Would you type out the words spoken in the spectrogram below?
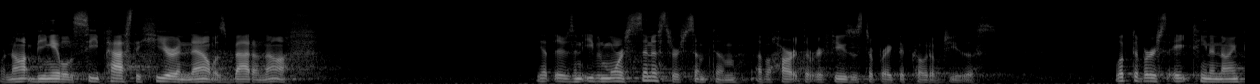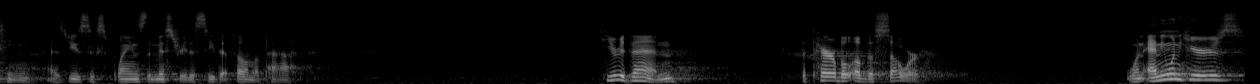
or not being able to see past the here and now is bad enough. Yet there's an even more sinister symptom of a heart that refuses to break the code of Jesus. Look to verse 18 and 19 as Jesus explains the mystery of the seed that fell on the path. Hear then the parable of the sower. When anyone hears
